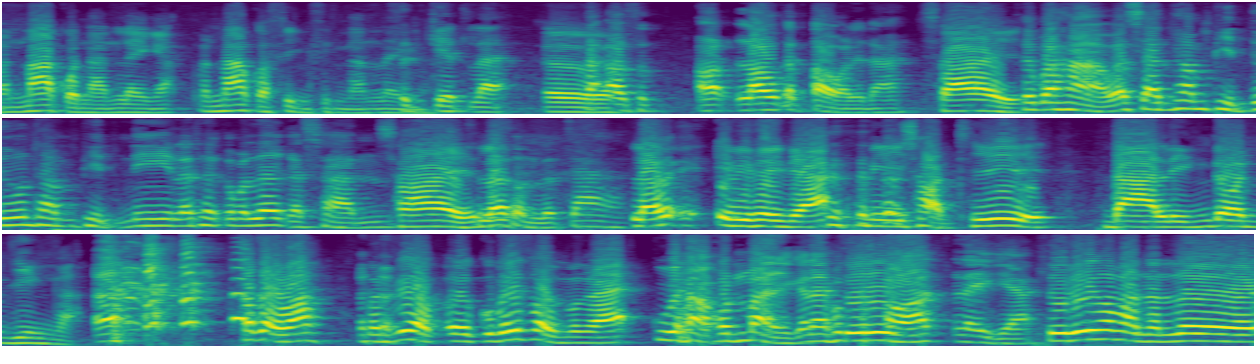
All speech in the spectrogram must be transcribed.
มันมากกว่านั้นอะไรเงี้ยมันมากกว่าสิ่งสิ่งนั้นอะไรสเงี้ยเก็ตละเออถ้าเอาสเอาเล่ากันต่อเลยนะ ใช่ เธอมาหาว่าฉันทำผิดนู่นทำผิดนี่ แล้วเธอก็มาเลิกกับฉันใช่ฉันแล้ไม่ว สนแล้วจ้า แล้วเอ็มวีเพลงเนี้ย มีช็อตที่ดาริงโดนยิงอะ เข้าใจว่ามันฟีลแบบเออกูไม่สนมึงแล้ว กูหาคนใหม่ก็ได้พวกจริงคอสอะไรอย่างเงี้ยฟีลลิ่งประมาณนั้นเลย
